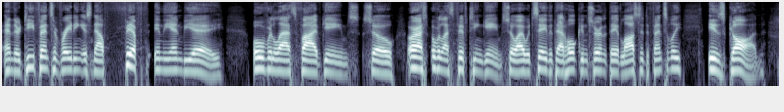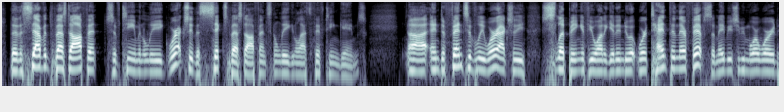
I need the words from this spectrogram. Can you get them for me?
and their defensive rating is now fifth in the NBA over the last five games. So, or over the last 15 games. So I would say that that whole concern that they had lost it defensively is gone. They're the seventh best offensive team in the league. We're actually the sixth best offense in the league in the last 15 games. Uh, and defensively, we're actually slipping. If you want to get into it, we're 10th and they're fifth. So maybe you should be more worried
